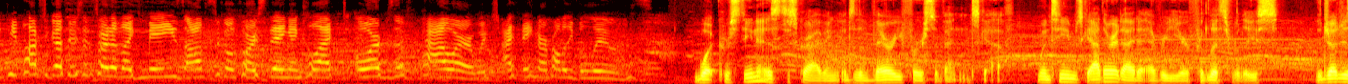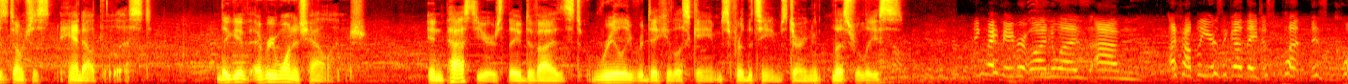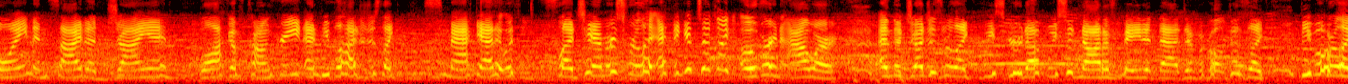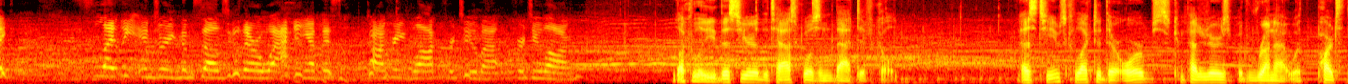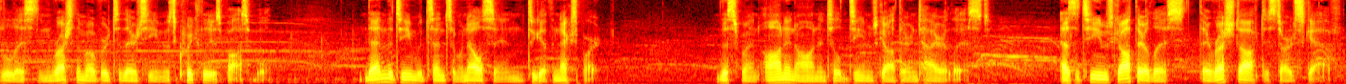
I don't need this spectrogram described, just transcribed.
Uh, people have to go through some sort of like maze obstacle course thing and collect orbs of power, which I think are probably balloons. What Christina is describing is the very first event in SCAV. When teams gather at IDA every year for list release, the judges don't just hand out the list. They give everyone a challenge. In past years, they've devised really ridiculous games for the teams during list release. I think my favorite one was um, a couple years ago. They just put this coin inside a giant block of concrete, and people had to just like smack at it with sledgehammers for like I think it took like over an hour. And the judges were like, "We screwed up. We should not have made it that difficult." Because like people were like slightly injuring themselves because they were whacking at this concrete block for too mu- for too long. Luckily, this year the task wasn't that difficult. As teams collected their orbs, competitors would run out with parts of the list and rush them over to their team as quickly as possible. Then the team would send someone else in to get the next part. This went on and on until teams got their entire list. As the teams got their list, they rushed off to start SCAV.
